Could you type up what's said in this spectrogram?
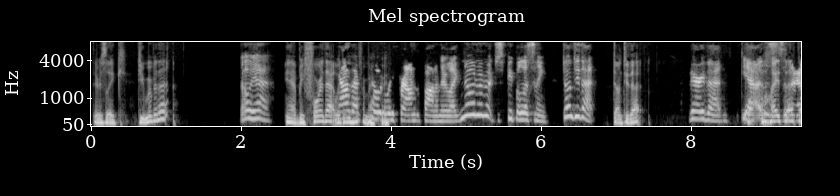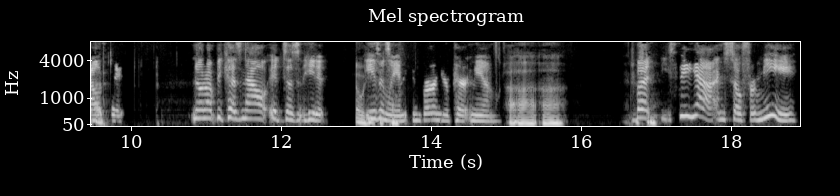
There's like, do you remember that? Oh yeah. Yeah. Before that, we now didn't that's have a microwave. totally frowned upon, and they're like, no, no, no, just people listening, don't do that. Don't do that. Very bad. Yeah. Why, why is that bad? State. No, no, because now it doesn't heat it oh, it evenly, and it can burn your peritoneum. Ah, uh, uh, but you see, yeah, and so for me,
